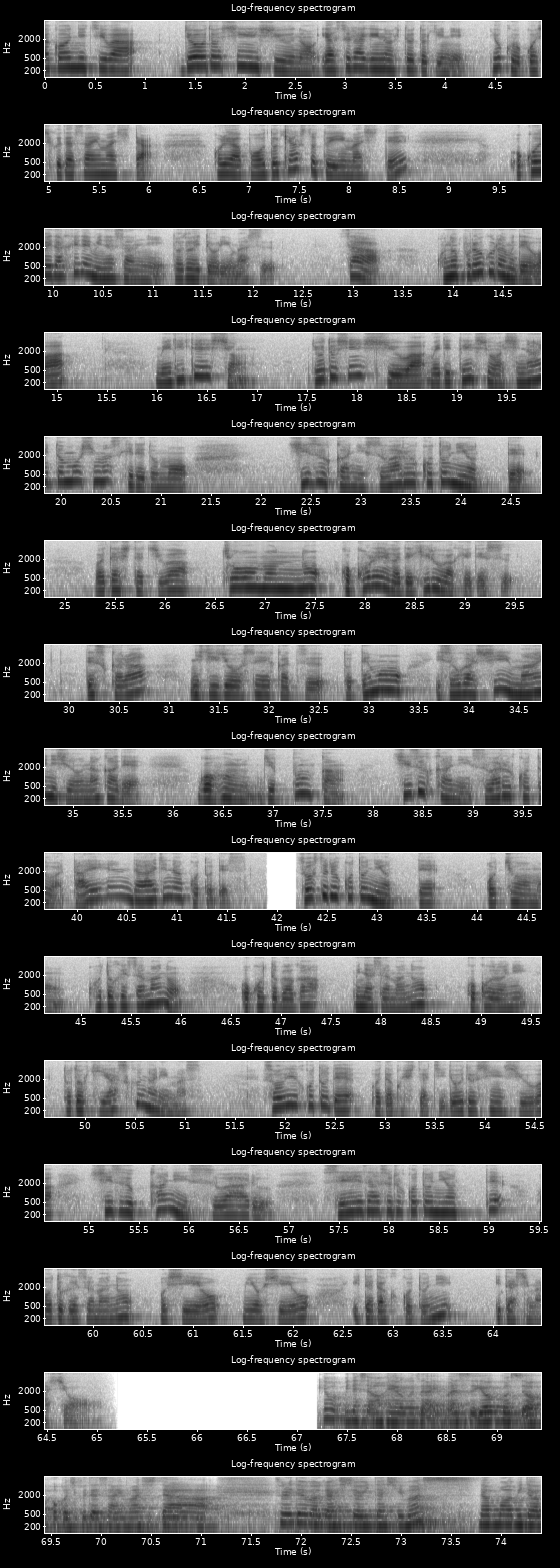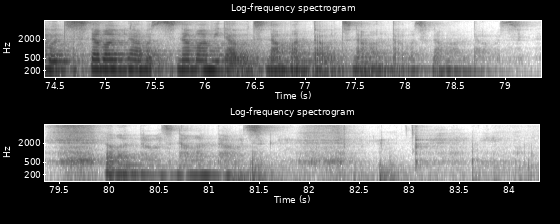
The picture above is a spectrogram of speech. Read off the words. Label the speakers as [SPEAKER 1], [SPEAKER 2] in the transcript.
[SPEAKER 1] 様こんにちは浄土真宗の安らぎのひとときによくお越しくださいました。これはポッドキャストと言いましてお声だけで皆さんに届いております。さあこのプログラムではメディテーション。浄土真宗はメディテーションはしないと申しますけれども静かに座ることによって私たちは弔問の心得ができるわけです。ですから日常生活とても忙しい毎日の中で5分10分間静かに座ることは大変大事なことです。そうすることによってお弔問仏様のお言葉が皆様の心に届きやすくなります。そういうことで私たち浄土真宗は静かに座る正座することによって仏様の教えを見教えをいただくことにいたしましょう。でも皆さんおはようございます。ようこそお越しくださいました。それでは合唱いたします。南無阿弥陀仏、南無阿弥陀仏、南無阿弥陀仏、南無阿弥陀仏、南無阿弥陀仏、南無阿弥陀仏、南無阿弥陀仏、南無阿弥陀仏。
